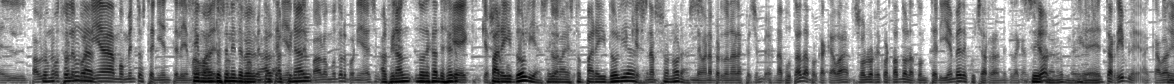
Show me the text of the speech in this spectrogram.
El Pablo Son- Moto son le unas- ponía momentos teniente. Le Sí, llamaba momentos eso. teniente, pero Momentos al- final- Pablo Moto le ponía eso. Al final no dejan de ser que- pareidolias, se llama esto, pareidolias que es una- sonoras. Me van a perdonar la expresión, pero es una putada porque acaba solo recortando la tontería en vez de escuchar realmente la canción. claro, claro. Es terrible. Acaba Sí.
